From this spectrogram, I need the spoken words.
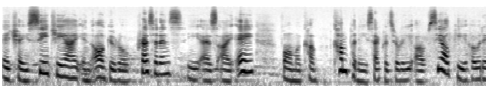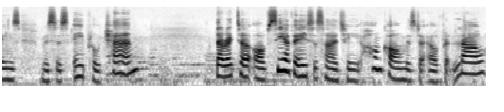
HACGI Inaugural President, CSIA, former Company Secretary of CLP Holdings, Mrs. April Chan, Director of CFA Society Hong Kong, Mr. Alfred Lau,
